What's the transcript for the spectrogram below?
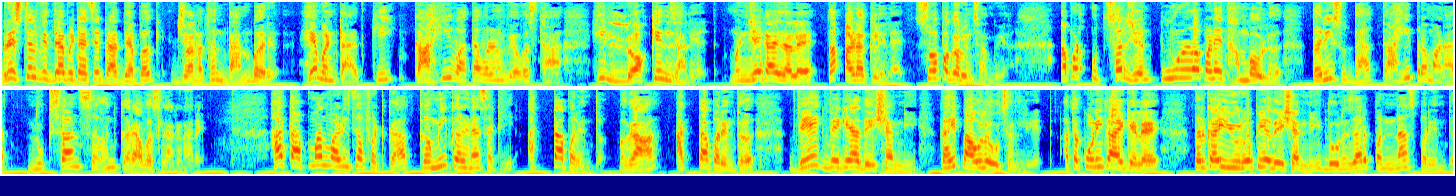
ब्रिस्टल विद्यापीठाचे प्राध्यापक जॉनथन बॅम्बर हे म्हणतात की काही वातावरण व्यवस्था ही लॉक इन झाल्या आहेत. म्हणजे काय झालंय? तर अडकलेल्या आहेत. सोपं करून सांगूया. आपण उत्सर्जन पूर्णपणे थांबवलं तरी सुद्धा काही प्रमाणात नुकसान सहन करावंच लागणार आहे. हा तापमान वाढीचा फटका कमी करण्यासाठी आत्तापर्यंत. बघा आत्तापर्यंत वेगवेगळ्या देशांनी काही पावलं उचलली आहेत. आता कोणी काय केलंय? तर काही युरोपीय देशांनी दोन हजार पन्नास पर्यंत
